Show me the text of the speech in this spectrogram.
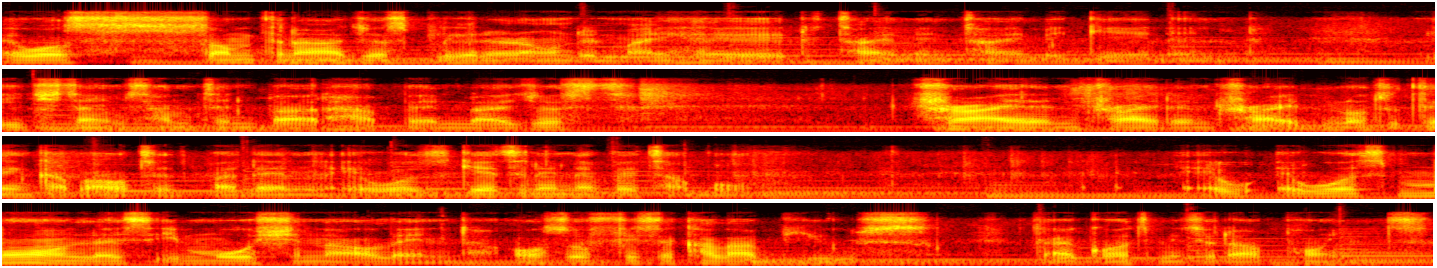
It was something I just played around in my head time and time again, and each time something bad happened, I just tried and tried and tried not to think about it, but then it was getting inevitable. It, it was more or less emotional and also physical abuse that got me to that point.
